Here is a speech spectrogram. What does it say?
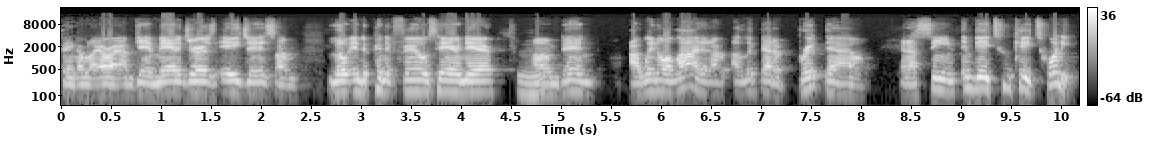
thing. I'm like, all right, I'm getting managers, agents, I'm little independent films here and there. Mm-hmm. Um, then I went online and I, I, looked at a breakdown and I seen NBA 2K20,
